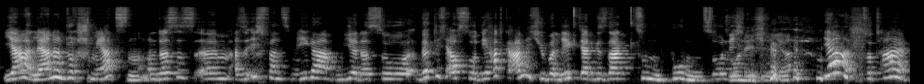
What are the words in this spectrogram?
ja, lernen durch Schmerzen. Und das ist, ähm, also ich fand es mega, wie er das so, wirklich auch so, die hat gar nicht überlegt, die hat gesagt, zum Bumm, so nicht, so nicht. mit mir. Ja, total.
